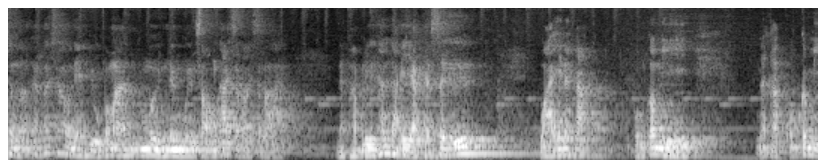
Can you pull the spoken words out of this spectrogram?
สมมติราคาค่าเช่าเนี่ยอยู่ประมาณหมื่นหนึ่งหมื่นสองได้สบายๆนะครับหรือท่านใดอยากจะซื้อไว้นะครับ ผมก็มีนะครับผมก็มี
